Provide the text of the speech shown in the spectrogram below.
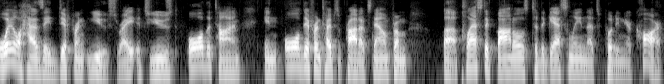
oil has a different use, right? It's used all the time in all different types of products, down from uh, plastic bottles to the gasoline that's put in your car.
